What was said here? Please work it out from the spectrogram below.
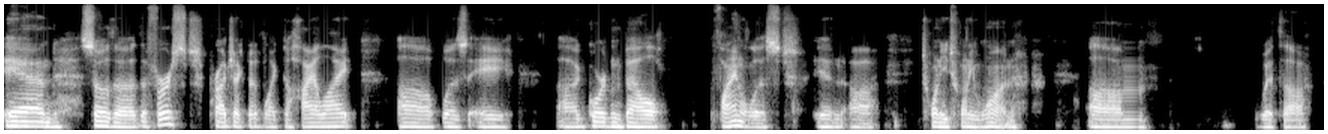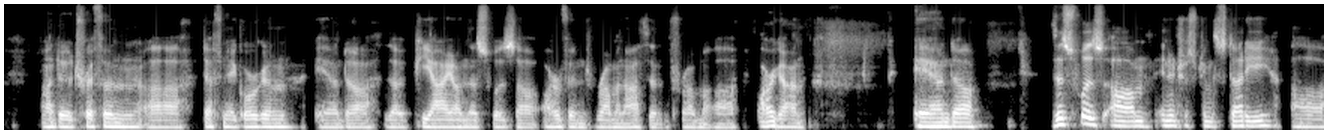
And so the, the first project I'd like to highlight uh, was a uh, Gordon Bell finalist in 2021 um, with Anda Trifan, uh, Defne Gorgun, and uh, the PI on this was uh, Arvind Ramanathan from uh, Argonne. And uh, this was um, an interesting study uh,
